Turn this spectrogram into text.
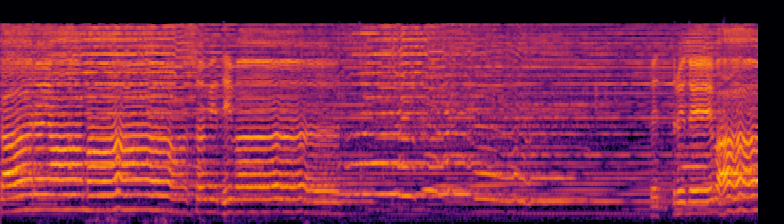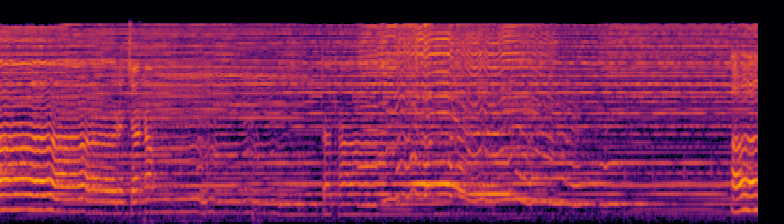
कारयामास विधिवत्। पितृदेवार्चनम्। Oh.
